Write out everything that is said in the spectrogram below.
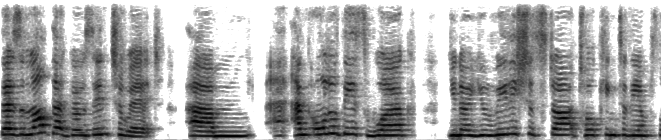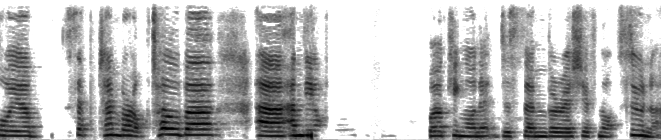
there's a lot that goes into it. Um, and all of this work, you know, you really should start talking to the employer September, October, uh, and the working on it December-ish, if not sooner.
